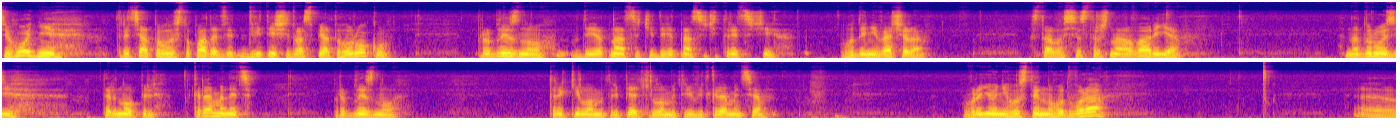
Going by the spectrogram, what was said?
Сьогодні, 30 листопада 2025 року, приблизно в 19-19.30 годині вечора сталася страшна аварія на дорозі Тернопіль-Кременець, приблизно 3 км 5 км від Кременця в районі гостинного двора. Е,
